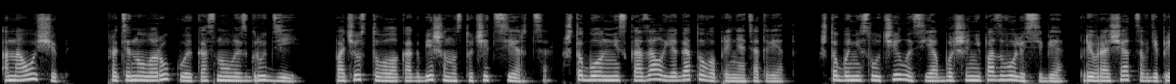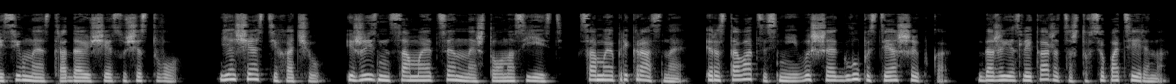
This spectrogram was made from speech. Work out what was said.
А на ощупь протянула руку и коснулась груди. Почувствовала, как бешено стучит сердце. Что бы он ни сказал, я готова принять ответ. Что бы ни случилось, я больше не позволю себе превращаться в депрессивное страдающее существо. Я счастье хочу, и жизнь самое ценное, что у нас есть, самое прекрасное, и расставаться с ней – высшая глупость и ошибка, даже если кажется, что все потеряно.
